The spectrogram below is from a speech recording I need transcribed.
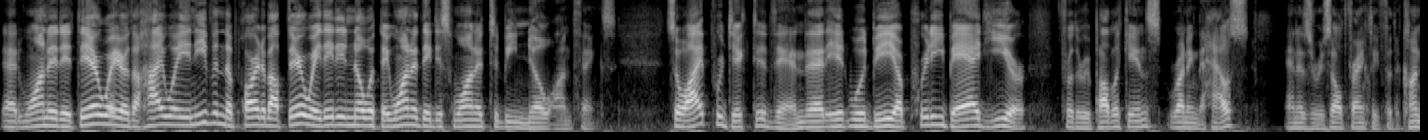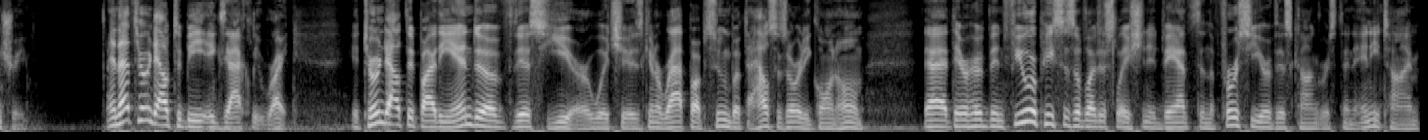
that wanted it their way or the highway. And even the part about their way, they didn't know what they wanted. They just wanted to be no on things. So I predicted then that it would be a pretty bad year for the Republicans running the House, and as a result, frankly, for the country. And that turned out to be exactly right. It turned out that by the end of this year, which is going to wrap up soon, but the House has already gone home, that there have been fewer pieces of legislation advanced in the first year of this Congress than any time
